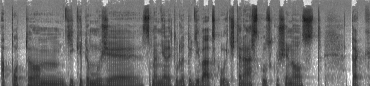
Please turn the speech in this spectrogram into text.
a potom díky tomu, že jsme měli tuhle tu diváckou i čtenářskou zkušenost, tak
